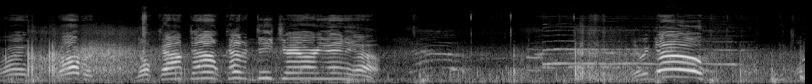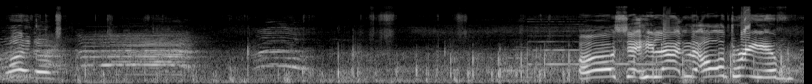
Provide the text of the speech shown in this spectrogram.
All right, Robert, no countdown. What kind of DJ are you anyhow? Here we go. I'm them. Oh shit, he lightened all three of them.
